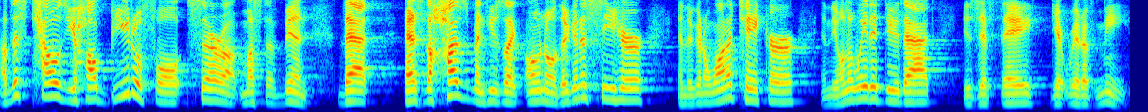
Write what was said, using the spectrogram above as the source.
Now, this tells you how beautiful Sarah must have been. That as the husband, he's like, oh no, they're going to see her and they're going to want to take her. And the only way to do that is if they get rid of me.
